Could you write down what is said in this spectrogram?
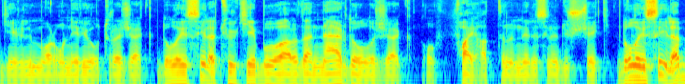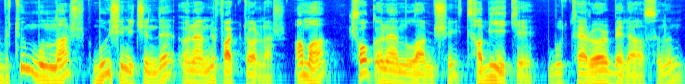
gerilimi var. O nereye oturacak? Dolayısıyla Türkiye bu arada nerede olacak? O fay hattının neresine düşecek? Dolayısıyla bütün bunlar bu işin içinde önemli faktörler. Ama çok önemli olan bir şey tabii ki bu terör belasının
